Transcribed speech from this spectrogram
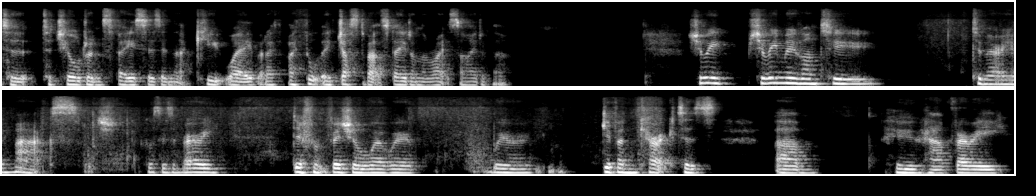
to, to children's faces in that cute way but I, I thought they just about stayed on the right side of that. Should we should we move on to to mary and max which of course is a very different visual where we're we're given characters um, who have very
